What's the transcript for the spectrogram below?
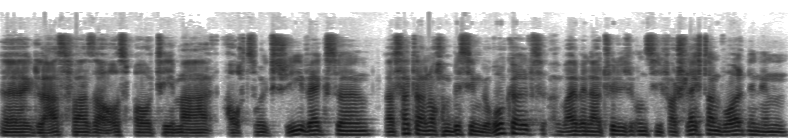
äh, Glasfaserausbauthema auch zu XG wechseln. Das hat da noch ein bisschen geruckelt, weil wir natürlich uns nicht verschlechtern wollten in den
